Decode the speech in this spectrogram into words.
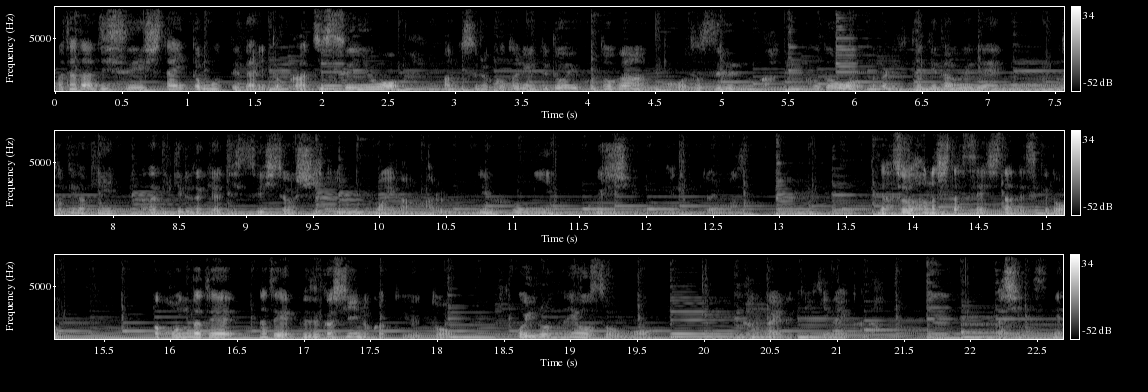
まあ、ただ自炊したいと思ってたりとか自炊をあのすることによってどういうことがこう訪れるのかということをやっぱりふけた上で、まあ、時々なんかできる時は自炊してほしいという思いがあるっていうふうに僕自身も受け止めております。いやちょっと話脱線したんですけど献立、まあ、なぜ難しいのかというと結構いろんな要素を考えないといけないかららしいんですね。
